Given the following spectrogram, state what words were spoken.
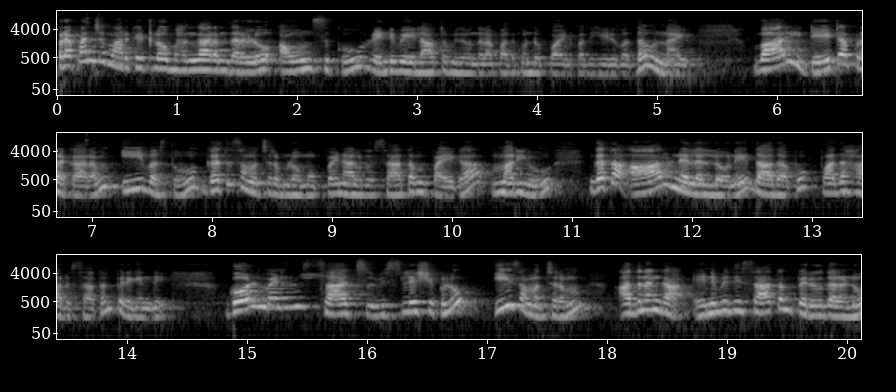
ప్రపంచ మార్కెట్లో బంగారం ధరలు ఔన్స్కు రెండు వేల తొమ్మిది వందల పదకొండు పాయింట్ పదిహేడు వద్ద ఉన్నాయి. వారి డేటా ప్రకారం ఈ వస్తువు గత సంవత్సరంలో ముప్పై నాలుగు శాతం పైగా మరియు గత ఆరు నెలల్లోనే దాదాపు పదహారు శాతం పెరిగింది. గోల్డ్మెన్ సాట్స్ విశ్లేషకులు ఈ సంవత్సరం అదనంగా ఎనిమిది శాతం పెరుగుదలను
